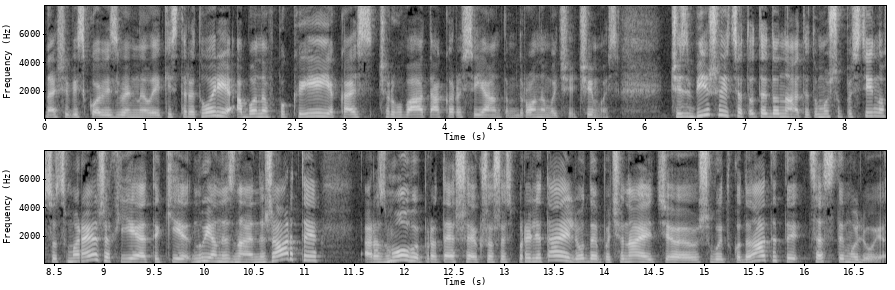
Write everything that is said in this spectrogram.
наші військові, звільнили якісь території, або навпаки, якась чергова атака росіян там дронами чи чимось. Чи збільшується то те донати? Тому що постійно в соцмережах є такі, ну я не знаю, не жарти. Розмови про те, що якщо щось прилітає, люди починають е, швидко донатити. Це стимулює.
